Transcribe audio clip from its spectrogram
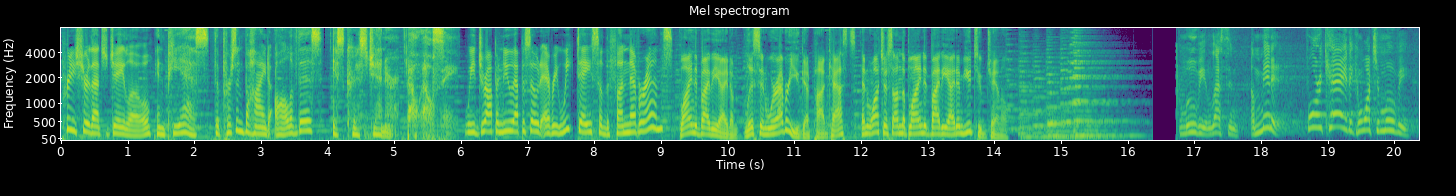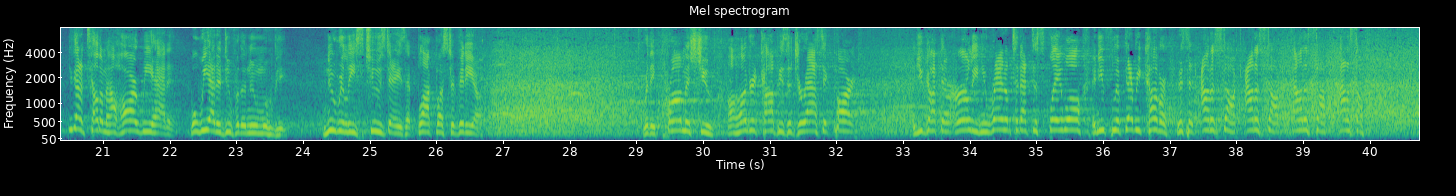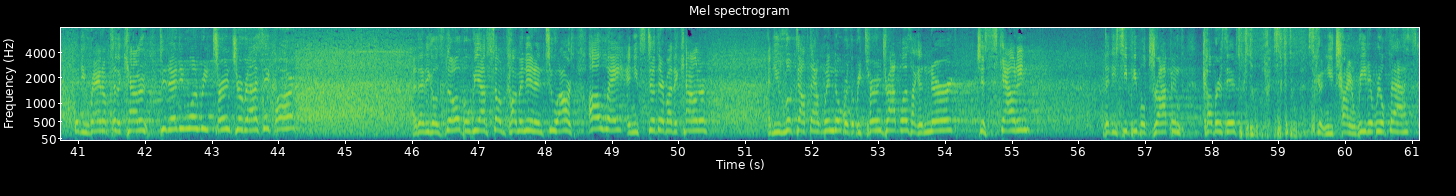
Pretty sure that's J Lo. And P.S. The person behind all of this is Kris Jenner. LLC. We drop a new episode every weekday, so the fun never ends. Blinded by the item. Listen wherever you get podcasts, and watch us on the Blinded by the Item YouTube channel. Movie in less than a minute. 4K, they can watch a movie. You got to tell them how hard we had it. What we had to do for the new movie. New release Tuesdays at Blockbuster Video. Where they promised you 100 copies of Jurassic Park. And you got there early and you ran up to that display wall and you flipped every cover and it said out of stock, out of stock, out of stock, out of stock. Then you ran up to the counter. Did anyone return Jurassic Park? And then he goes, No, but we have some coming in in two hours. I'll wait. And you stood there by the counter and you looked out that window where the return drop was like a nerd just scouting. Then you see people dropping covers in and you try and read it real fast.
